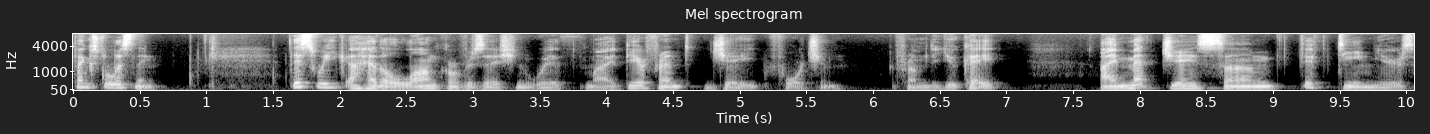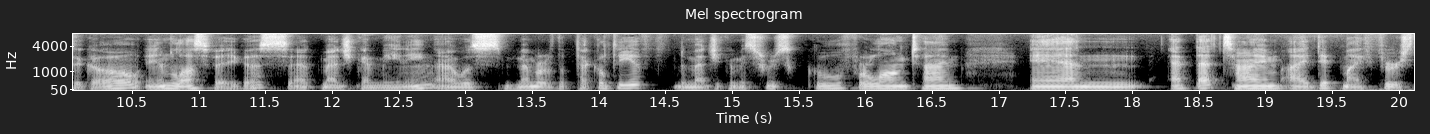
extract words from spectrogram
Thanks for listening. This week, I had a long conversation with my dear friend Jay Fortune from the UK. I met Jay some 15 years ago in Las Vegas at Magic and Meaning. I was member of the faculty of the Magic and Mystery School for a long time. And at that time, I did my first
